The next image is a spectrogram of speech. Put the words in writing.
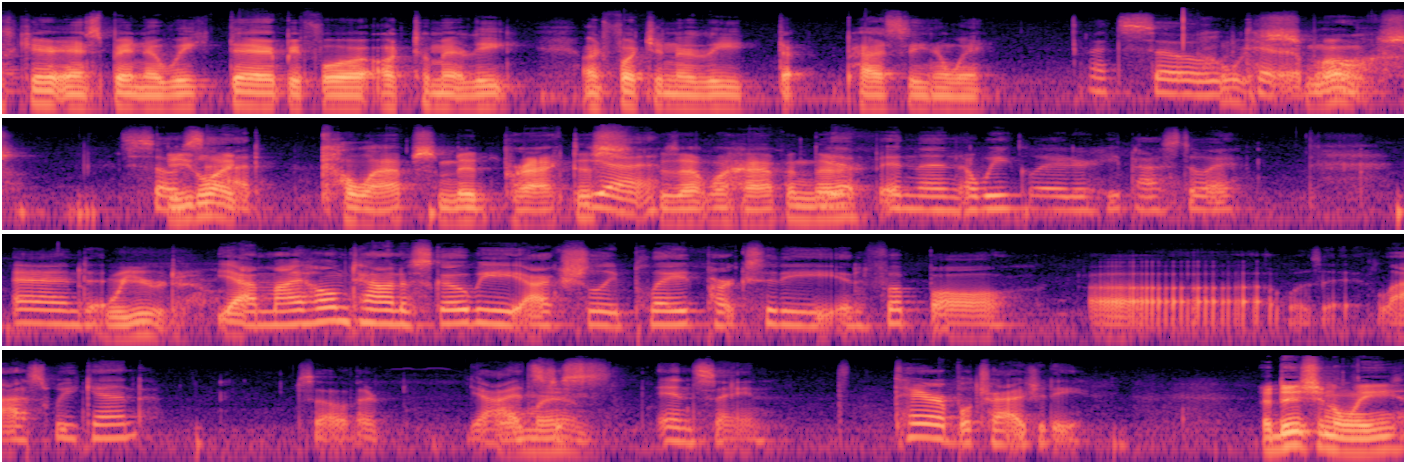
Healthcare and spent a week there before ultimately, unfortunately, d- passing away. That's so holy terrible. smokes! So he sad. like collapsed mid practice. Yeah. Is that what happened there? Yep, and then a week later he passed away. And Weird. yeah, my hometown of Scobey actually played Park City in football. Uh, was it last weekend? So they're yeah, Oh, it's man. just insane. Terrible tragedy. Additionally,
